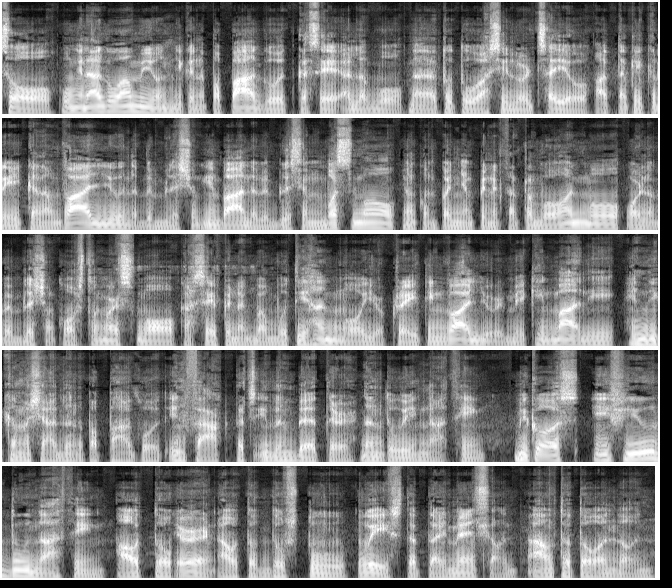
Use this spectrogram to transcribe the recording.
So, kung ginagawa mo yun, hindi ka napapagod kasi alam mo na natutuwa si Lord sa iyo at nag-create ka ng value, nabibless yung iba, nabibless yung boss mo, yung kumpanyang pinagtatrabahoan mo, or nabibless yung customers mo kasi pinagbabutihan mo, you're creating value, you're making money, hindi ka masyado napapagod. In fact, that's even better than doing nothing. Because if you do nothing out of earn out of those two ways that I mentioned, ang totoo nun,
